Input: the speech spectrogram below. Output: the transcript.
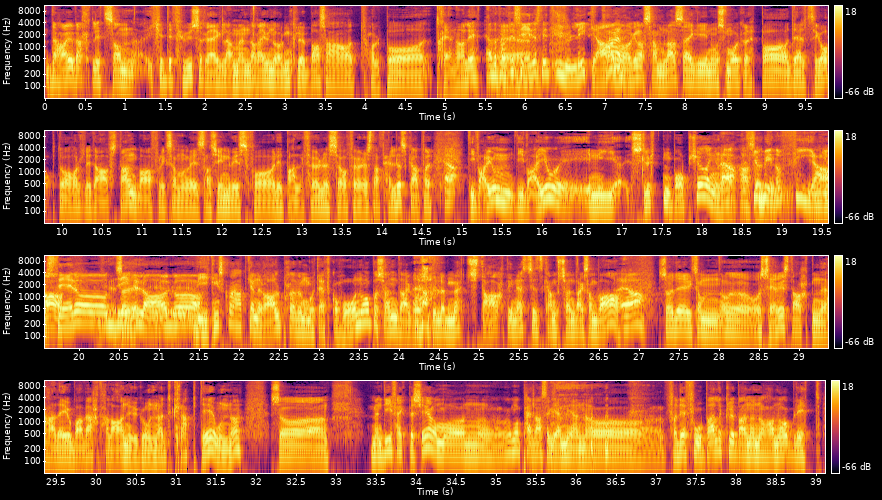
det har jo vært litt sånn, ikke diffuse regler, men det er jo noen klubber som har holdt på å trene litt. Ja, Det praktiseres litt ulikt ja, her. Ja, noen har samla seg i noen små grupper og delt seg opp og holdt litt avstand, bare for liksom sannsynligvis få litt ballfølelse og følelsen av fellesskap. For ja. de, var jo, de var jo inne i slutten på oppkjøringen her. Ja, de skulle altså, begynne å finjustere ja, og drille lag og Viking skulle ha hatt generalprøve mot FKH nå på søndag, og skulle møtt Start i neste kamp søndag som var. Så det liksom... Og, og seriestarten hadde jo bare vært halvannen uke unna, knapt det unna. Så men de fikk beskjed om å, om å pelle seg hjem igjen. Og, for det fotballklubbene har nå blitt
